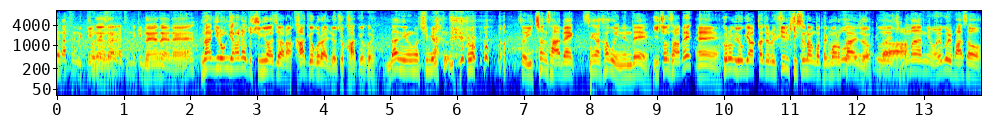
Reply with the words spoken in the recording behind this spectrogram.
그거는 같은 느낌 선택사항 네네. 같은 느낌입니다. 네네네. 난 이런 게 하나도 중요하지 않아. 가격을 알려줘, 가격을. 난 이런 거 중요한데 그래서 2,400 생각하고 있는데 2,400? 예. 그럼 여기 아까 전에 휠 기스난 거 100만 원 까야죠. 또 정마담님 얼굴 봐서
